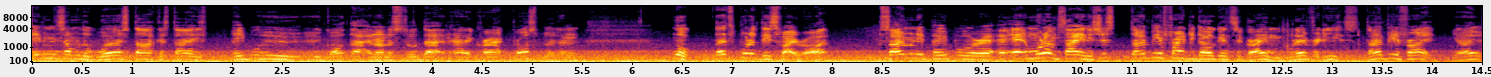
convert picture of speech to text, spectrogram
Even in some of the worst, darkest days, people who, who got that and understood that and had a crack prospered. And look, let's put it this way, right? So many people are, and what I'm saying is just don't be afraid to go against the grain with whatever it is. Don't be afraid, you know?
